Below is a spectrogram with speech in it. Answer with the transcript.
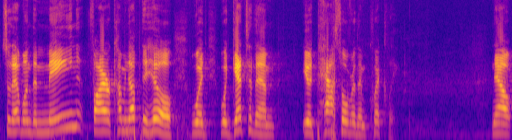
so that when the main fire coming up the hill would, would get to them, it would pass over them quickly. Now,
